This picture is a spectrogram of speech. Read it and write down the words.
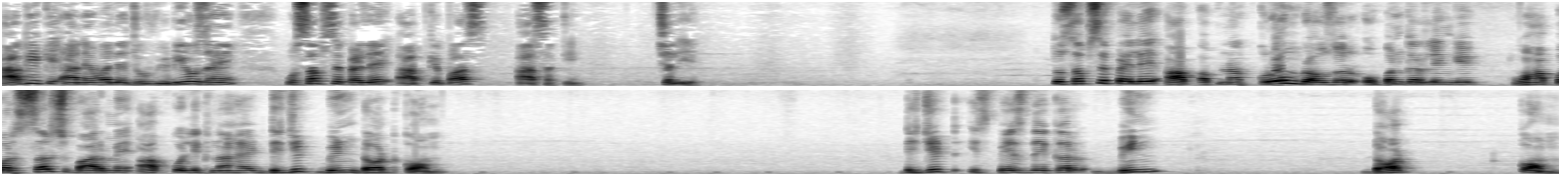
आगे के आने वाले जो वीडियोस हैं, वो सबसे पहले आपके पास आ सकें। चलिए। तो सबसे पहले आप अपना क्रोम ब्राउज़र ओपन कर लेंगे। वहाँ पर सर्च बार में आपको लिखना है digit bin dot com digit space देकर बिन डॉट कॉम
